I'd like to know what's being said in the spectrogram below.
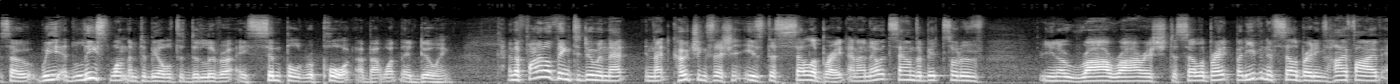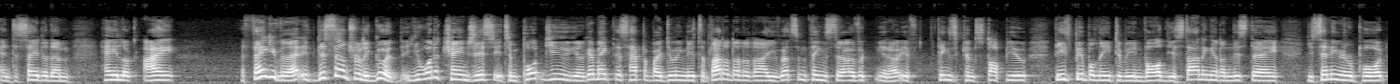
So we at least want them to be able to deliver a simple report about what they're doing. And the final thing to do in that in that coaching session is to celebrate. And I know it sounds a bit sort of, you know, rah rah-ish to celebrate, but even if celebrating is high five and to say to them, hey, look, I thank you for that. It, this sounds really good. You want to change this. It's important to you. You're going to make this happen by doing this. Blah, blah, blah, blah. You've got some things to over, you know, if things can stop you, these people need to be involved. You're starting it on this day. You're sending a report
